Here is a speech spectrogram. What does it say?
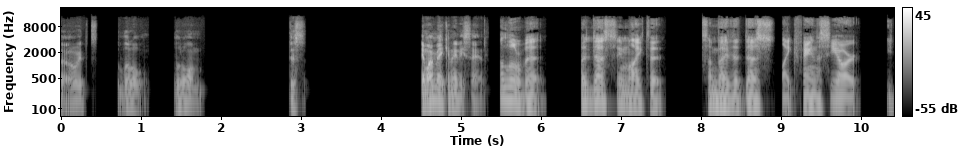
So it's a little, little, um, this am I making any sense? A little bit, but it does seem like that somebody that does like fantasy art, you,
